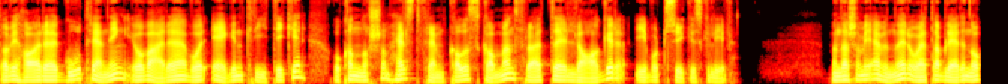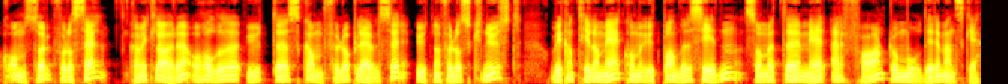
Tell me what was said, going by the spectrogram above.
da vi har eh, god trening i å være vår egen kritiker og kan når som helst fremkalle skammen fra et lager i vårt psykiske liv men dersom vi evner å etablere nok omsorg for oss selv, kan vi klare å holde ut eh, skamfulle opplevelser uten å føle oss knust, og vi kan til og med komme ut på andre siden som et eh, mer erfarent og modigere menneske.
